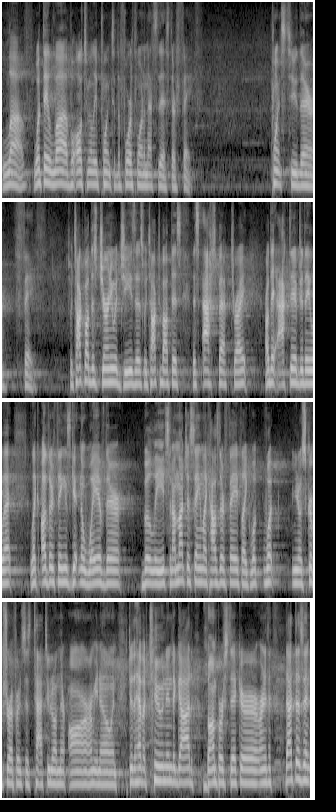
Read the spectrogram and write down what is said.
love. What they love will ultimately point to the fourth one, and that's this their faith. Points to their faith. So we talked about this journey with Jesus. We talked about this, this aspect, right? Are they active? Do they let like other things get in the way of their beliefs? And I'm not just saying like how's their faith, like what what you know, scripture references tattooed on their arm, you know, and do they have a tune into God bumper sticker or anything? That doesn't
